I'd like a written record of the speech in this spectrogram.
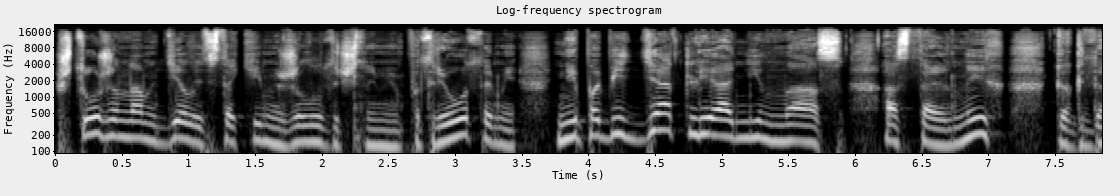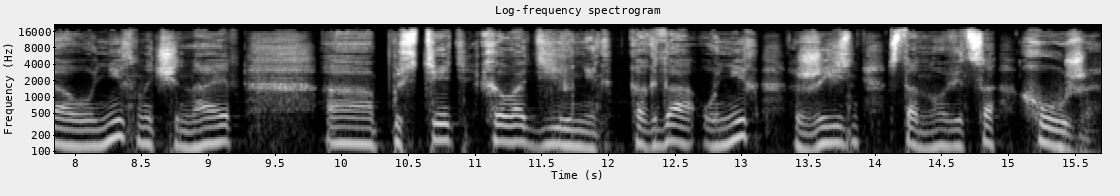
что же нам делать с такими желудочными патриотами, не победят ли они нас, остальных, когда у них начинает а, пустеть холодильник, когда у них жизнь становится хуже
